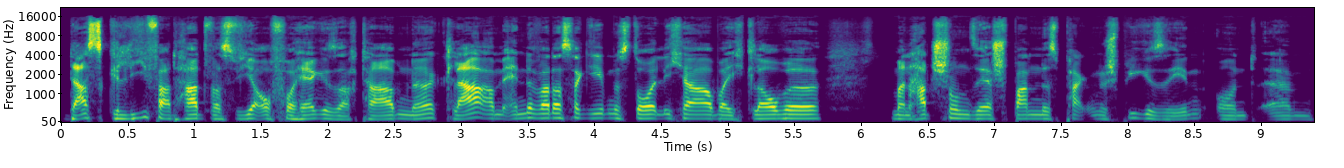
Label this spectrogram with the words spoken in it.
das geliefert hat, was wir auch vorhergesagt haben. Ne? Klar, am Ende war das Ergebnis deutlicher, aber ich glaube, man hat schon ein sehr spannendes, packendes Spiel gesehen und ähm,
